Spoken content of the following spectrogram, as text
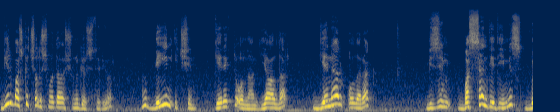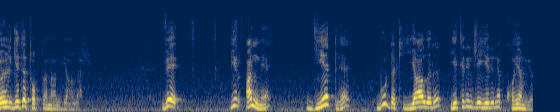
Bir başka çalışma daha şunu gösteriyor. Bu beyin için gerekli olan yağlar genel olarak bizim basen dediğimiz bölgede toplanan yağlar. Ve bir anne diyetle buradaki yağları yeterince yerine koyamıyor.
